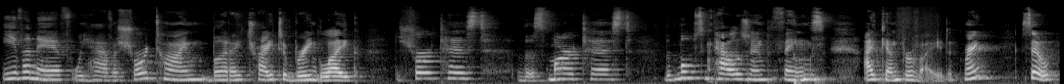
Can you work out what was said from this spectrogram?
even if we have a short time, but I try to bring like the shortest, the smartest, the most intelligent things I can provide, right? So,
